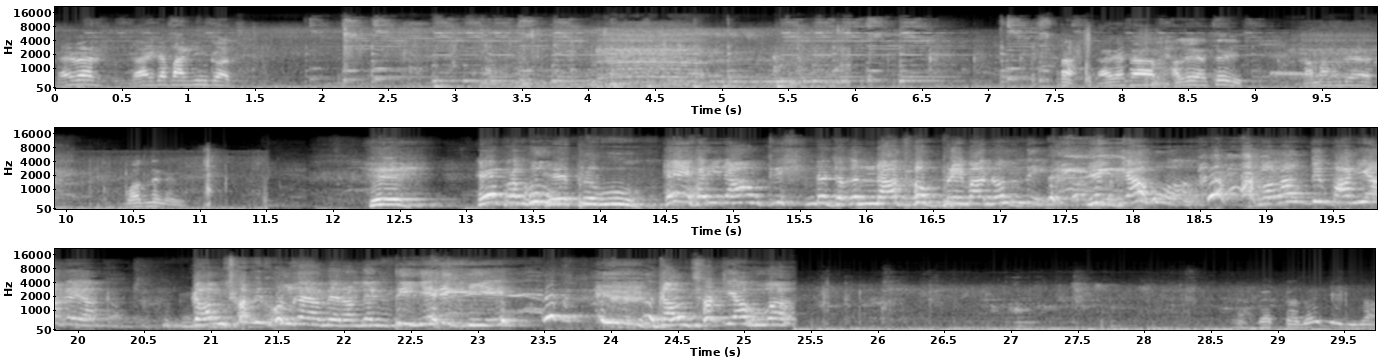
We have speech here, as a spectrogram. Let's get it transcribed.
ড্রাইভার গাড়িটা পার্কিং কর। জায়গাটা ভালোই আছে আমাগুলো বদলে নেবে। हे हे प्रभु हे प्रभु हे हरि राम कृष्ण जगन्नाथ प्रेमानंद ये क्या हुआ गलाव में पानी आ गया गमछा भी खुल गया मेरा लेंटी ये देखिए गमछा क्या हुआ ব্যাগটা দেয় এই দিদা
